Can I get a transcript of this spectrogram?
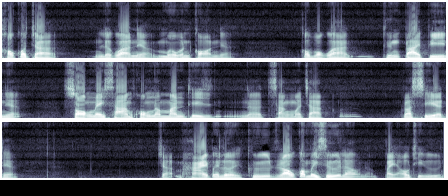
เขาก็จะเรียกว่าเนี่ยเมื่อวันก่อนเนี่ยก็บอกว่าถึงปลายปีเนี่ยสองในสามของน้ำมันที่นะสั่งมาจากรัสเซียเนี่ยจะหายไปเลยคือเราก็ไม่ซื้อแล้วนะไปเอาที่อื่น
